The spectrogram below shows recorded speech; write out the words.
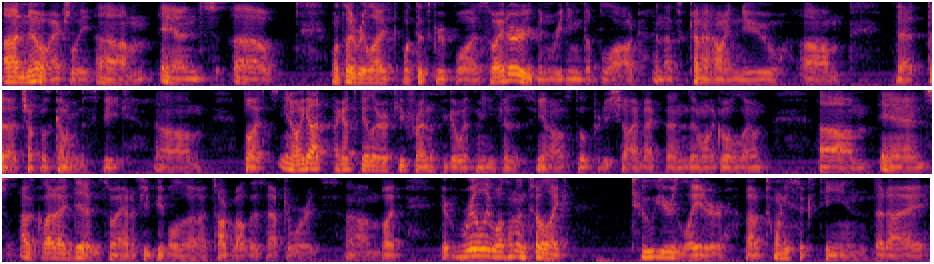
Uh, no, actually. Um, and uh, once I realized what this group was, so I'd already been reading the blog, and that's kind of how I knew um, that uh, Chuck was coming to speak. Um, but you know, I got I got together a few friends to go with me because you know I was still pretty shy back then, didn't want to go alone. Um, and I was glad I did. So I had a few people to talk about this afterwards. Um, but it really wasn't until like two years later, about 2016, that I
